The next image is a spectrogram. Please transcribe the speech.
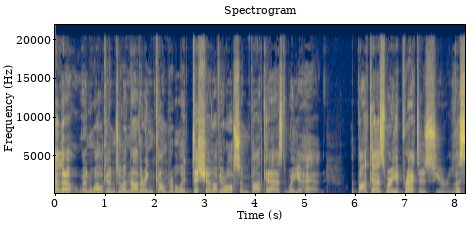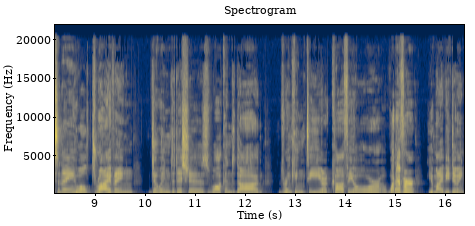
Hello, and welcome to another incomparable edition of your awesome podcast, Way Ahead. The podcast where you practice your listening while driving, doing the dishes, walking the dog, drinking tea or coffee, or whatever you might be doing.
